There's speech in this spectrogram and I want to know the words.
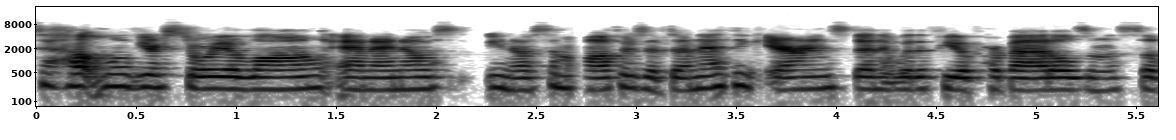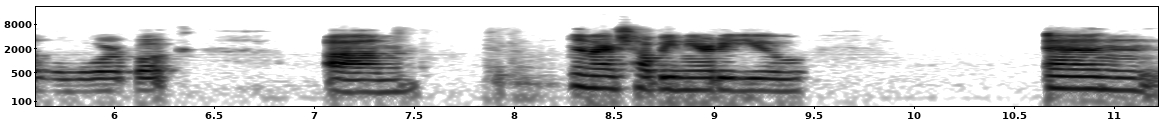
to help move your story along. And I know you know some authors have done it. I think Erin's done it with a few of her battles in the Civil War book. Um, and I shall be near to you. And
